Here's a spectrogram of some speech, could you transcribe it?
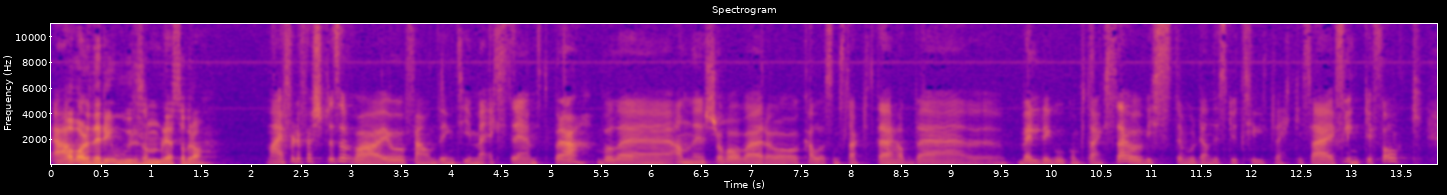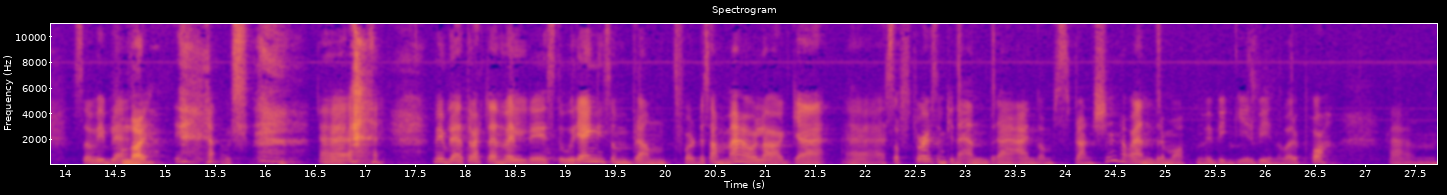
Ja. Hva var det dere gjorde som ble så bra? Nei, For det første så var jo founding-teamet ekstremt bra. Både Anders og Håvard og Kalle som startet hadde veldig god kompetanse og visste hvordan de skulle tiltrekke seg flinke folk. Så vi ble Som deg? Vi ble etter hvert en veldig stor gjeng som brant for det samme. Å lage eh, software som kunne endre eiendomsbransjen og endre måten vi bygger byene våre på. Um,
